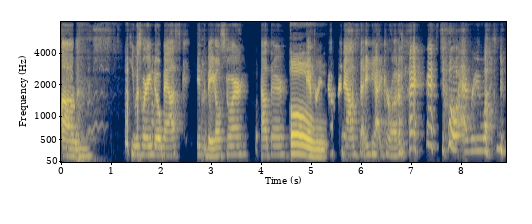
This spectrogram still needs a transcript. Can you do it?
Um, he was wearing no mask in the bagel store out there. Oh. After he announced that he had coronavirus. So everyone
